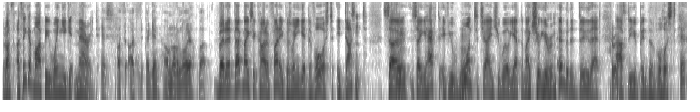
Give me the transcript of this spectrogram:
But I, th- I think it might be when you get married. Yes. I th- I th- again, I'm not a lawyer, but But it, that makes it kind of funny because when you get divorced, it doesn't. So, Hmm. so you have to, if you want to change your will, you have to make sure you remember to do that Correct. after you've been divorced. Yeah.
